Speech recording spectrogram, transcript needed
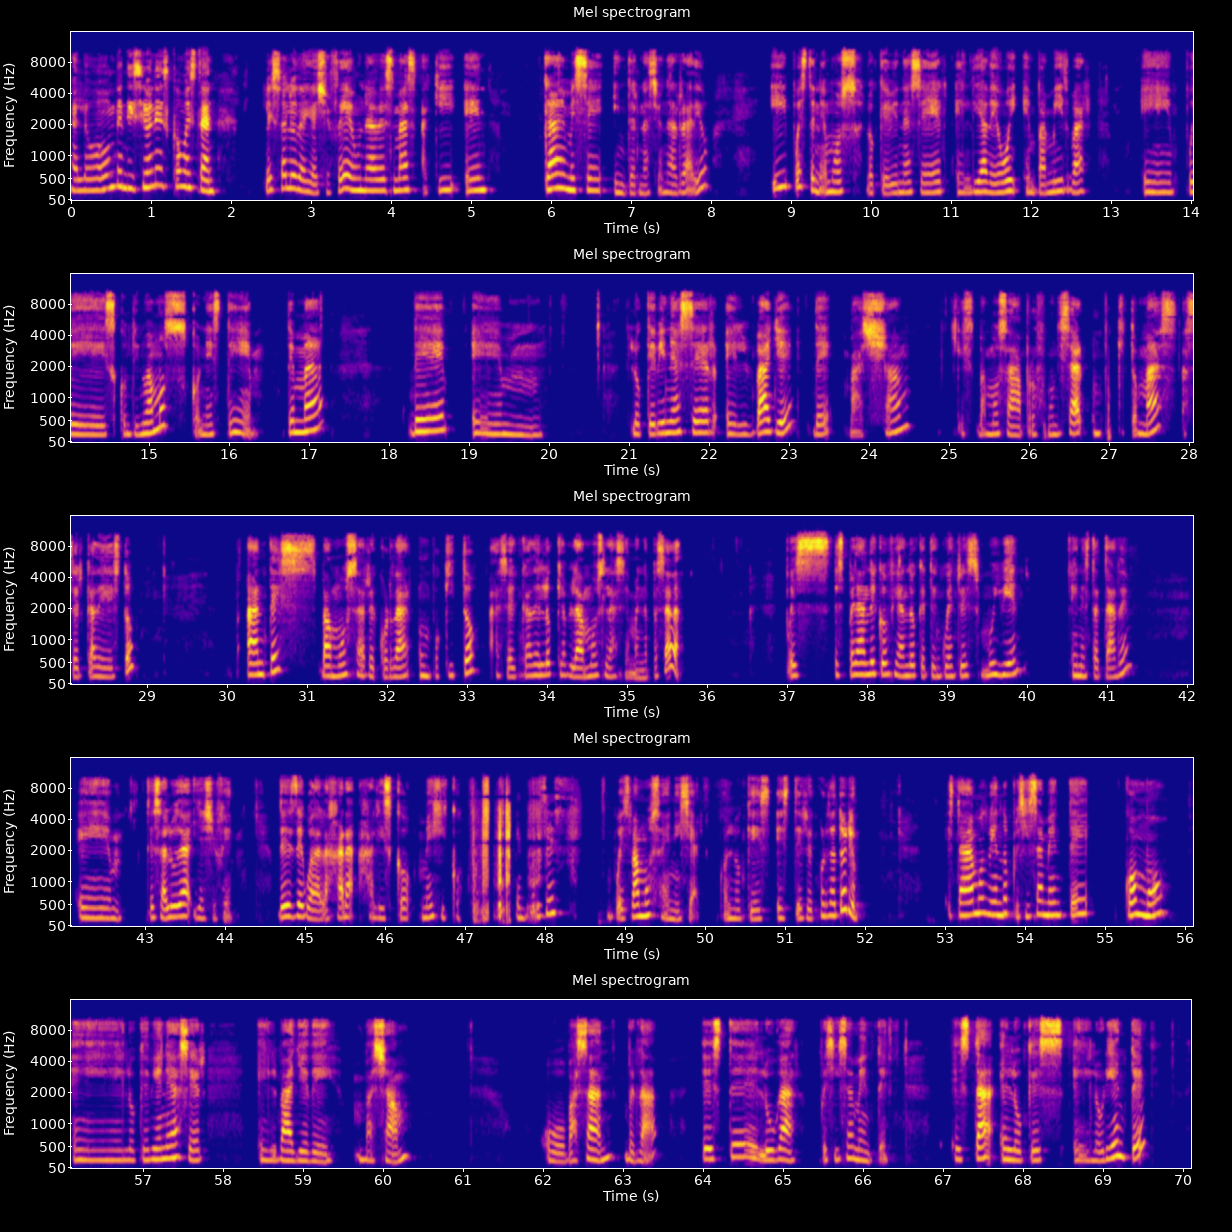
Shalom, bendiciones, ¿cómo están? Les saluda Yashefe una vez más aquí en KMC Internacional Radio. Y pues tenemos lo que viene a ser el día de hoy en Bamidbar. Eh, pues continuamos con este tema de em, lo que viene a ser el valle de Basham. Vamos a profundizar un poquito más acerca de esto. Antes vamos a recordar un poquito acerca de lo que hablamos la semana pasada. Pues esperando y confiando que te encuentres muy bien en esta tarde. Em, te saluda Yashefe desde Guadalajara, Jalisco, México. Entonces, pues vamos a iniciar con lo que es este recordatorio. Estábamos viendo precisamente cómo eh, lo que viene a ser el valle de Basham o Basán, ¿verdad? Este lugar precisamente está en lo que es el oriente,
